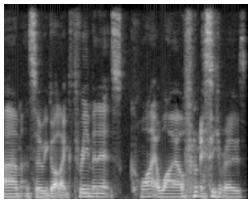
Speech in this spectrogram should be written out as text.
Um, and so we got like three minutes, quite a while from Izzy Rose.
